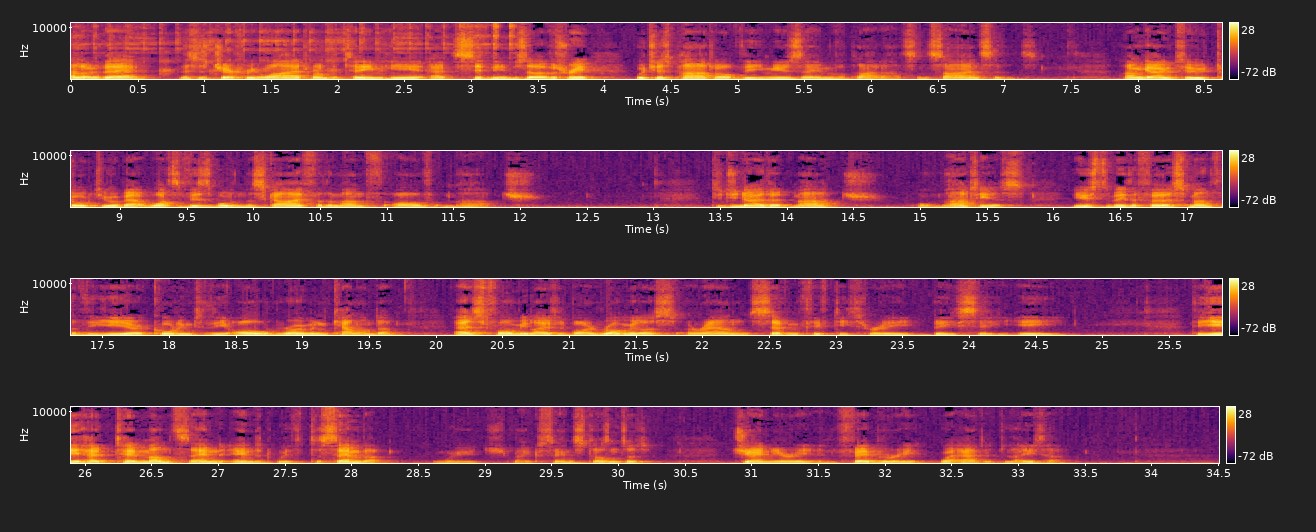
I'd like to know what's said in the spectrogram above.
Hello there, this is Geoffrey Wyatt, one of the team here at Sydney Observatory, which is part of the Museum of Applied Arts and Sciences. I'm going to talk to you about what's visible in the sky for the month of March. Did you know that March, or Martius, used to be the first month of the year according to the old Roman calendar as formulated by Romulus around 753 BCE? The year had 10 months and ended with December, which makes sense, doesn't it? January and February were added later.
